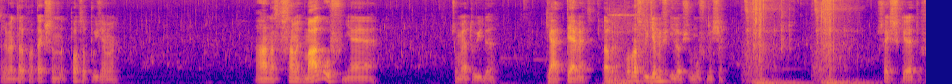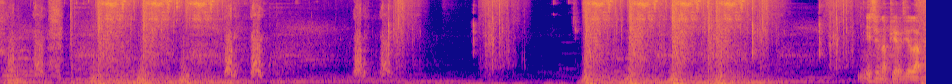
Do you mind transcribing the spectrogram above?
Elemental Protection, po co pójdziemy? A, nas samych magów? Nie. Czemu ja tu idę? God damn it. Dobra, po prostu idziemy w ilość, umówmy się. Sześć szkieletów. Nie się napierdzielamy.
